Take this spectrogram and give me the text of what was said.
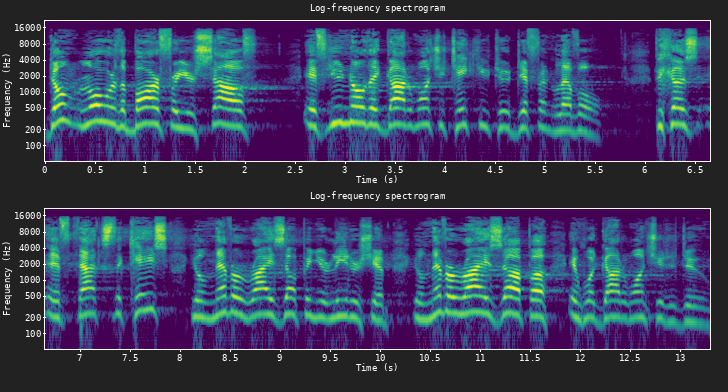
don't lower the bar for yourself if you know that God wants you to take you to a different level. Because if that's the case, you'll never rise up in your leadership. You'll never rise up uh, in what God wants you to do.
